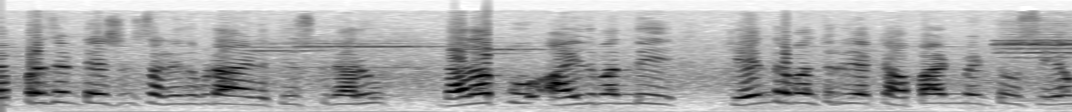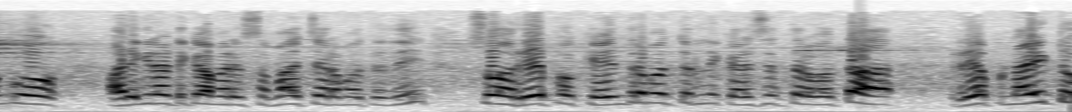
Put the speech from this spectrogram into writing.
రిప్రజెంటేషన్స్ అనేది కూడా ఆయన తీసుకున్నారు. దాదాపు ఐదు మంది కేంద్ర మంత్రుల యొక్క అపాయింట్మెంట్ సీఎంఓ అడిగినట్టుగా మనకు సమాచారం అవుతుంది. సో రేపు కేంద్ర మంత్రుల్ని కలిసిన తర్వాత రేపు నైట్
